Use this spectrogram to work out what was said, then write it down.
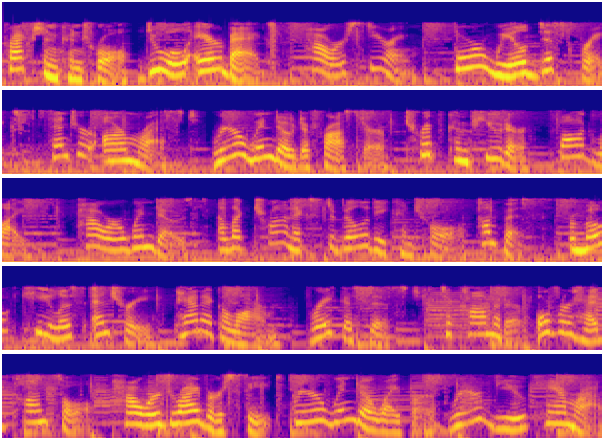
Traction control, dual airbags, power steering, four-wheel disc brakes, center armrest, rear window defroster, trip computer, fog lights, power windows, electronic stability control, compass, remote keyless entry, panic alarm, brake assist, tachometer, overhead console, power driver's seat, rear window wiper, rear view camera.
